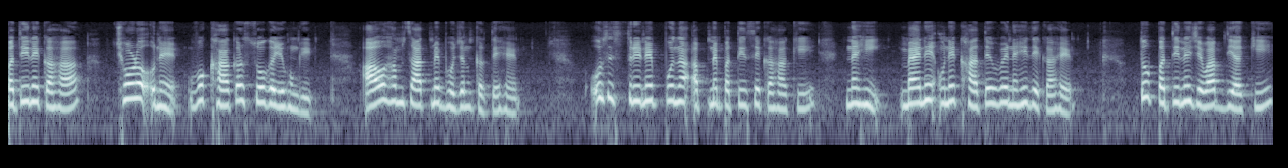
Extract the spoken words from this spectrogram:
पति ने कहा, छोड़ो उन्हें, वो खाकर सो गई होंगी। आओ हम साथ में भोजन करते हैं। उस स्त्री ने पुनः अपने पति से कहा कि, नहीं, मैंने उन्हें खाते हुए नहीं देखा है। तो पति ने जवाब दिया कि,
